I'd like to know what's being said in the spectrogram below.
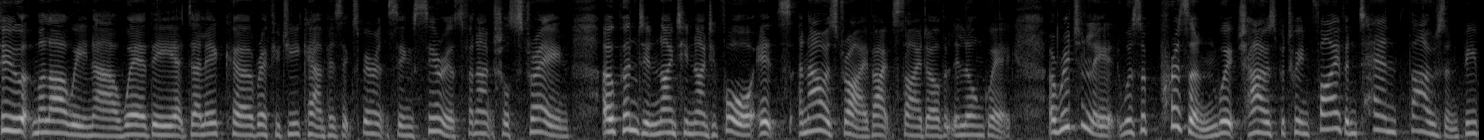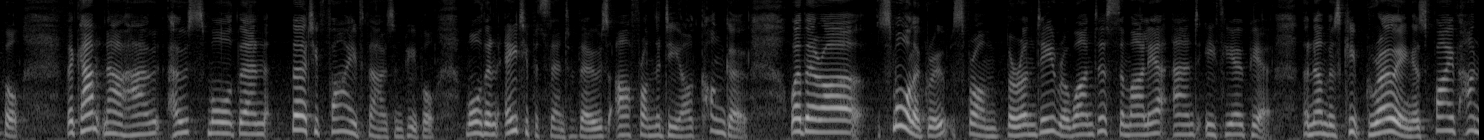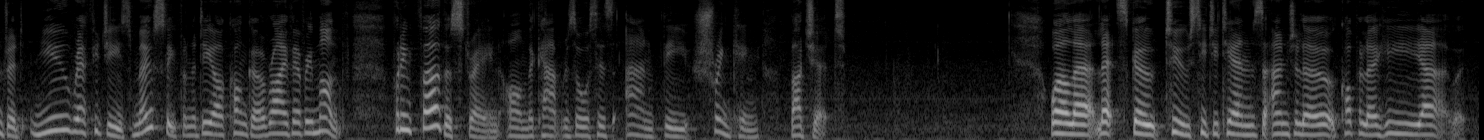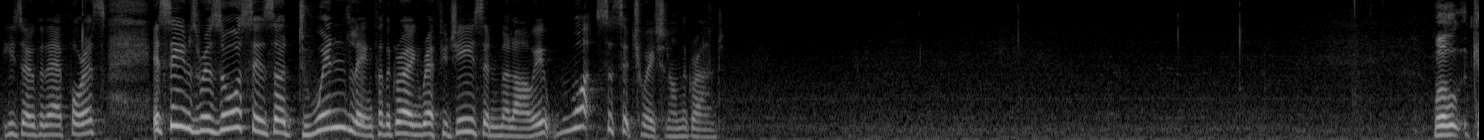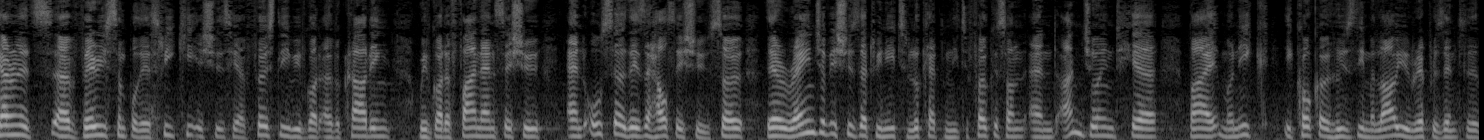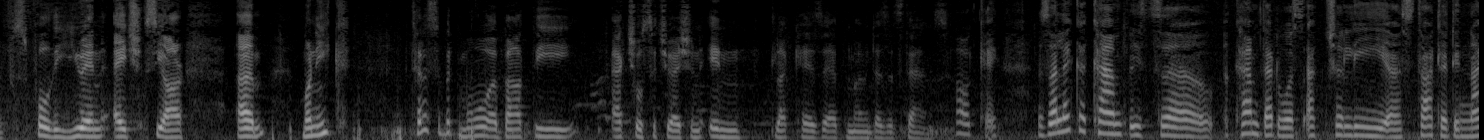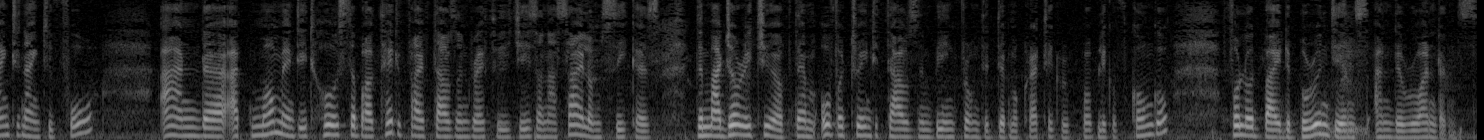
To Malawi now, where the Dzaleka uh, refugee camp is experiencing serious financial strain. Opened in 1994, it's an hour's drive outside of Lilongwe. Originally, it was a prison which housed between 5 and 10,000 people. The camp now hosts more than 35,000 people. More than 80% of those are from the DR Congo, where there are smaller groups from Burundi, Rwanda, Somalia and Ethiopia. The numbers keep growing as 500 new refugees, mostly from the DR Congo, arrive every month, putting further strain on the camp resources and the shrinking budget. Well, uh, let's go to CGTN's Angelo Coppola. He, uh, he's over there for us. It seems resources are dwindling for the growing refugees in Malawi. What's the situation on the ground? Well, Karen, it's uh, very simple. There are three key issues here. Firstly, we've got overcrowding, we've got a finance issue, and also there's a health issue. So there are a range of issues that we need to look at and need to focus on. And I'm joined here by Monique Ekoko, who's the Malawi representative for the UNHCR. Um, Monique, tell us a bit more about the actual situation in Dzaleka at the moment as it stands. Okay. Dzaleka camp is a camp that was actually uh, started in 1994 and uh, at the moment it hosts about 35,000 refugees and asylum seekers, the majority of them, over 20,000, being from the Democratic Republic of Congo, followed by the Burundians and the Rwandans.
